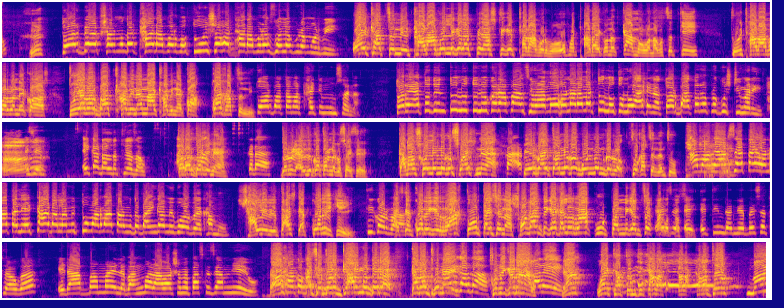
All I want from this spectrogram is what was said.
তোর ব্যবসার মধ্যে ঠাড়া পড়ব তুই সহ ঠাড়া পড়া জলে পুরা মরবি। ওই খাচ্ছনি ঠাড়া বললে গেলে প্লাস্টিকের ঠাড়া পড়ব। ওপর ঠাড়ায় কোনো কাম হব না বছর কি? তুই ঠাড়া পারবে না কস। তুই আমার ভাত খাবি না না খাবি না ক ক খাচ্ছনি তোর ভাত আমার খাইতে মন চায় না। তোর এতদিন তুলু তুলু করে পালছি মোহনার আমার তুলু তুলু আহে না। তোর ভাতের উপরে গুষ্টি মারি। এই যে এই থুয়ে যাও। তো কিনে? কাটা ধরুন এই কথা নাকি চাইছে কারণ শরীরের নাকি চাইছ না কা- পের ভাই তোর নাকি বন বন করব। তো কাছে না তুই আমার আর সেটাই না তাহলে এই কাঁঠাল আমি তোমার মাথার মধ্যে বাইঙ্গা আমি বয়ে খামু। শালের রে আজকে করে কি? কি করবা? আজকে করে কি? রাগ তোর তাইছে না সকাল থেকে খালি রাগ উঠ পান দিকে আমি চেষ্টা এই করতেছি। এই- এই তিনটা নিয়ে বেঁচে থুয়াও এটা আব্বা মাইলে বাংমার আবার সময় পাঁচ কেজি আম নিয়ে আইও। আচ্ছা তোর গার মধ্যে রাখ কারণ তুমি তুমি কেন কারে? হ্যাঁ? ওই খাচ্ছেন তুই কারা কারা তোর। মা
